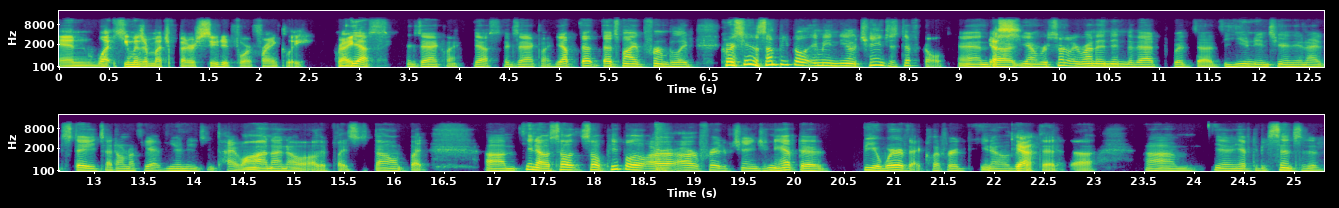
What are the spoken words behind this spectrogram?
and what humans are much better suited for, frankly. Right? yes exactly. Yes exactly. Yep that, that's my firm belief. Of course you know some people i mean you know change is difficult and Yes. uh, you know we're certainly running into that with uh, the unions here in the united states. I don't know if you have unions in taiwan. I know other places don't but um, you know so so people are are afraid of change and you have to be aware of that clifford you know that that uh, um, you know you have to be sensitive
